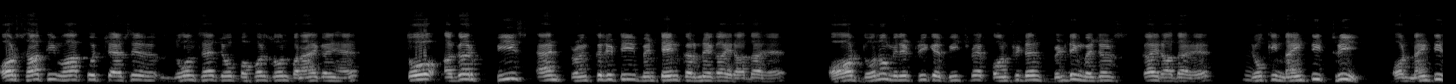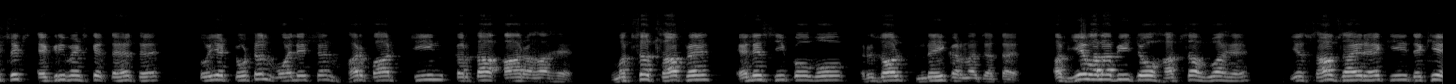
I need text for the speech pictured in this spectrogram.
और साथ ही वहाँ कुछ ऐसे जोन्स हैं जो बफर जोन बनाए गए हैं। तो अगर पीस एंड ट्रंक्विलिटी मेंटेन करने का इरादा है और दोनों मिलिट्री के बीच में कॉन्फिडेंस बिल्डिंग मेजर्स का इरादा है जो कि 93 और 96 एग्रीमेंट्स के तहत है तो ये टोटल वायलेशन हर बार चीन करता आ रहा है। मकसद साफ़ है एलएसी को वो रिजॉल्व नहीं करना चाहता है। अब ये वाला भी जो हादसा हुआ है, ये साफ़ ज़ाहिर है कि देखिए,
